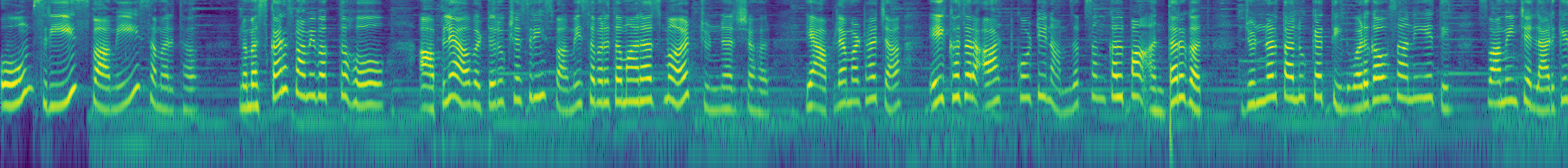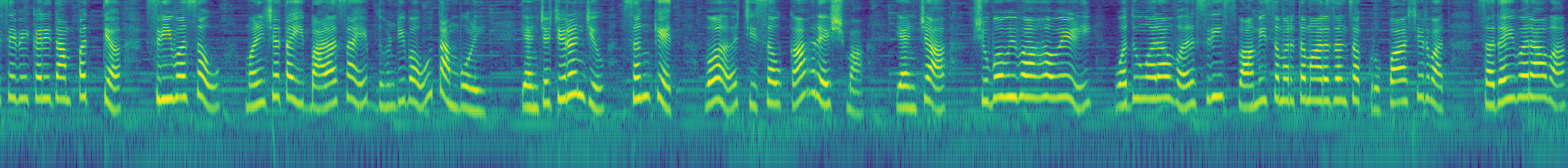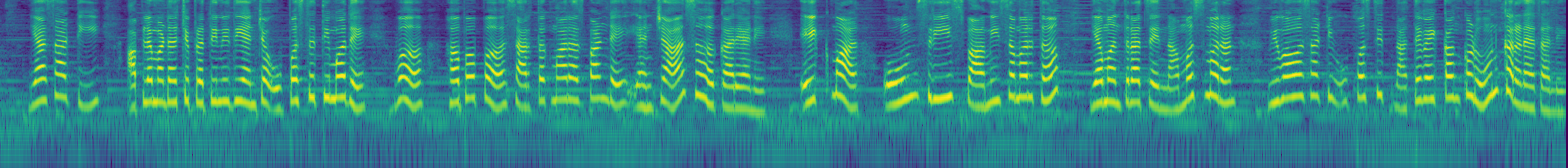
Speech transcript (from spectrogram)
ओम श्री स्वामी समर्थ. नमस्कार स्वामी भक्त हो. आपल्या वटवृक्ष श्री स्वामी समर्थ महाराज मठ जुन्नर शहर. या आपल्या मठाच्या एक हजार आठ कोटी नामजप संकल्पा अंतर्गत जुन्नर तालुक्यातील वडगाव सानी येथील स्वामींचे लाडके सेवेकरी दाम्पत्य श्री व सौ मनीषाताई बाळासाहेब धोंडीभाऊ तांबोळी यांचे चिरंजीव संकेत व चिसौका रेश्मा यांच्या शुभविवाहावेळी वधूवरावर श्री स्वामी समर्थ महाराजांचा कृपा आशीर्वाद सदैव राहावा यासाठी आपल्या मठाचे प्रतिनिधी यांच्या उपस्थितीमध्ये व हपप सार्थक महाराज पांडे यांच्या सहकार्याने एकमाळ ओम श्री स्वामी समर्थ या मंत्राचे नामस्मरण विवाहासाठी उपस्थित नातेवाईकांकडून करण्यात आले.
